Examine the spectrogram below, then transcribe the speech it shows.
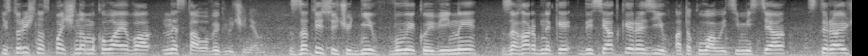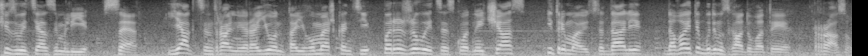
історична спадщина Миколаєва не стала виключенням. За тисячу днів Великої війни загарбники десятки разів атакували ці місця, стираючи з лиця землі все. Як центральний район та його мешканці пережили цей складний час і тримаються далі, давайте будемо згадувати разом.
